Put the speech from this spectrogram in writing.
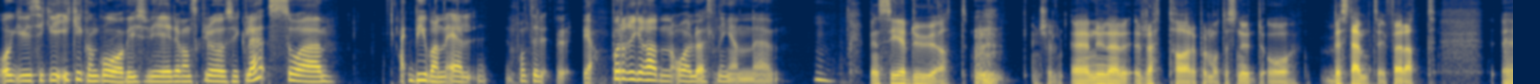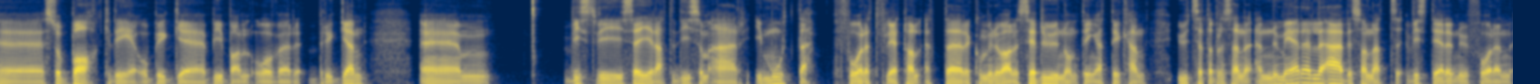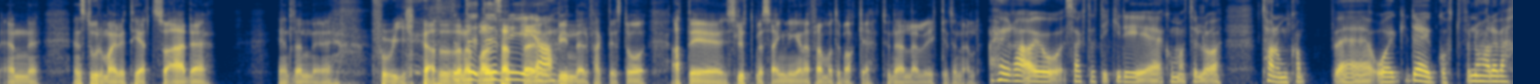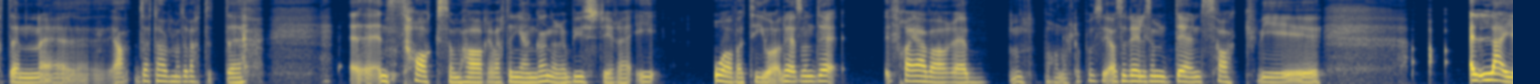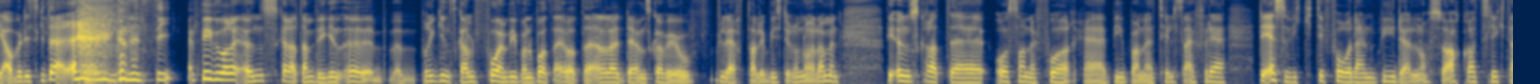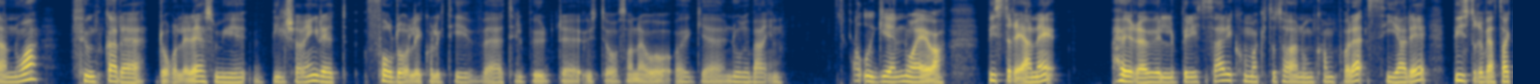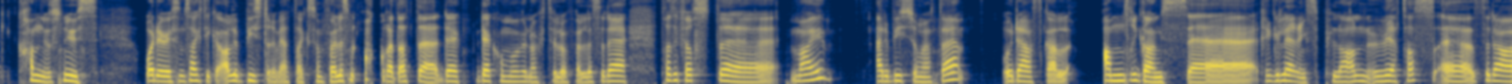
Og hvis ikke vi ikke kan gå, hvis vi, det er vanskelig å sykle, så eh, Bybanen er på en måte ja, både ryggraden og løsningen. eh, Men ser du at Unnskyld. Nå når Rødt har på en måte snudd og bestemt seg for at eh, stå bak det å bygge Bybanen over Bryggen ehm, Hvis vi sier at de som er imot det, får et flertall etter kommunevalget, ser du noen ting at det kan utsette prosessen enda mer, eller er det sånn at hvis dere nå får en, en, en stor majoritet, så er det egentlig uh, for real? altså sånn at Det- man det blir- setter, ja. begynner faktisk, og at det er slutt med svengningene frem og tilbake, tunnel eller ikke tunnel. Høyre har jo sagt at ikke de kommer til å ta noen omkamp, eh, og det er godt, for nå har det vært en eh, Ja, dette har på en måte vært et eh, en sak som har vært en gjenganger i bystyret i over ti år. Det er sånn det Fra jeg var eh, barn, holdt jeg på å si. Altså, det er liksom Det er en sak vi er lei av å diskutere, kan jeg si. Vi bare ønsker at den byggen, øh, bryggen skal få en bybane på seg, eller det ønsker vi jo flertallet i bystyret nå, da, men vi ønsker at øh, Åsane får øh, bybane til seg. For det, det er så viktig for den bydelen også. Akkurat slik det er nå, funker det dårlig. Det er så mye bilkjøring. Det er et for dårlig kollektivtilbud ute i Åsane og, og nord i Bergen. Og nå er jo bystyret enig. Høyre vil benytte seg, de kommer ikke til å ta en omkamp på det, sier de. Bystyrevedtak kan jo snus. Og det er jo som sagt ikke alle bystyrevedtak som følges, men akkurat dette, det, det kommer vi nok til å følge. Så det er 31. mai er det bystyremøte, og der skal andregangs eh, reguleringsplan vedtas. Eh, så da,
